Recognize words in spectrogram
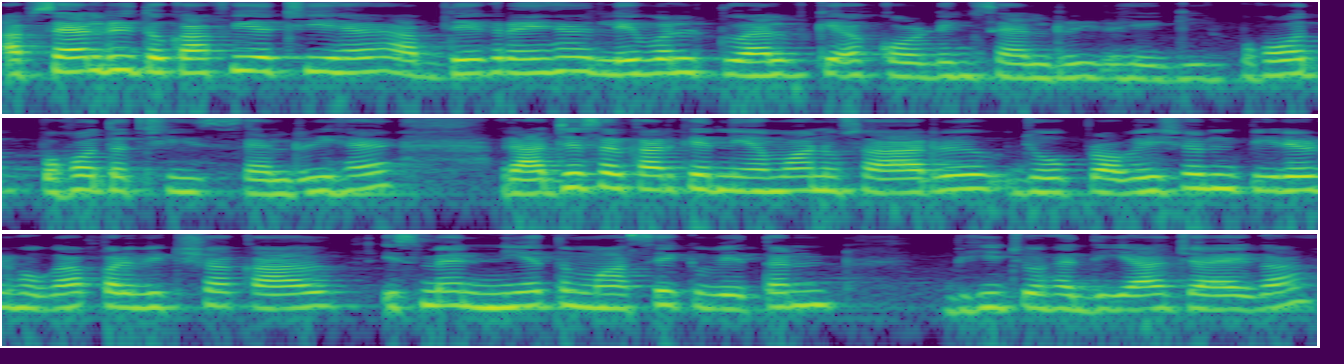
अब सैलरी तो काफ़ी अच्छी है, आप देख रहे हैं लेवल ट्वेल्व के अकॉर्डिंग सैलरी रहेगी। बहुत बहुत अच्छी सैलरी है। राज्य सरकार के नियमानुसार जो प्रोवेशन पीरियड होगा, परीक्षा काल, इसमें नियत मासिक वेतन भी जो है दिया जाएगा।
